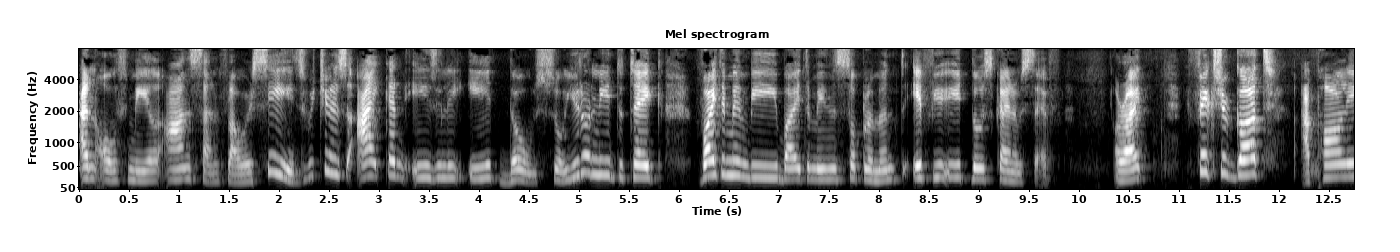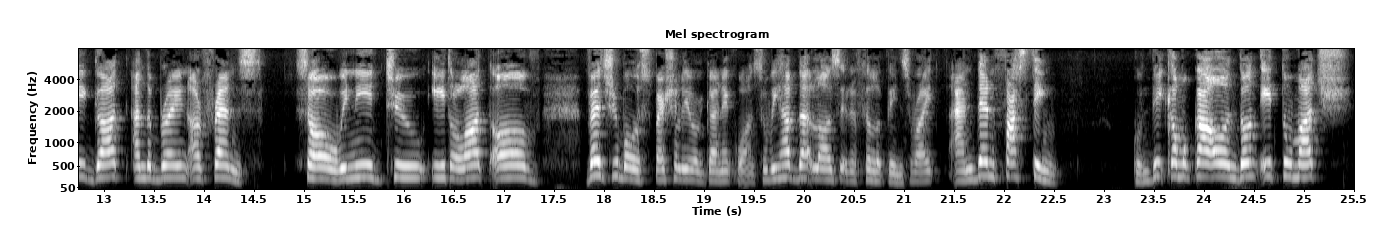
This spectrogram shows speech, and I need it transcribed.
and oatmeal and sunflower seeds, which is I can easily eat those. So you don't need to take vitamin B vitamin supplement if you eat those kind of stuff. All right? Fix your gut. Apparently gut and the brain are friends. So we need to eat a lot of vegetables, especially organic ones. So we have that laws in the Philippines, right? And then fasting. Kung di ka mukaon, don't eat too much.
